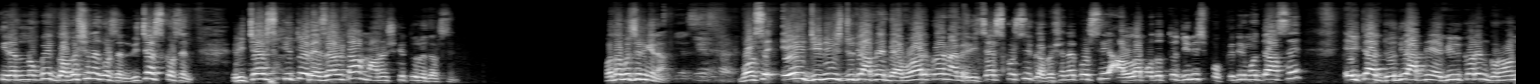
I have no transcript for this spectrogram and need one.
তিরানব্বই গবেষণা করছেন রিচার্জ করছেন। রিচার্জকৃত রেজাল্টটা মানুষকে তুলে ধরছেন। কথা বুঝছেন কিনা? বলছে এই জিনিস যদি আপনি ব্যবহার করেন আমি রিসার্চ করছি গবেষণা করছি আল্লাহ প্রদত্ত জিনিস প্রকৃতির মধ্যে আছে এইটা যদি আপনি এভিল করেন গ্রহণ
